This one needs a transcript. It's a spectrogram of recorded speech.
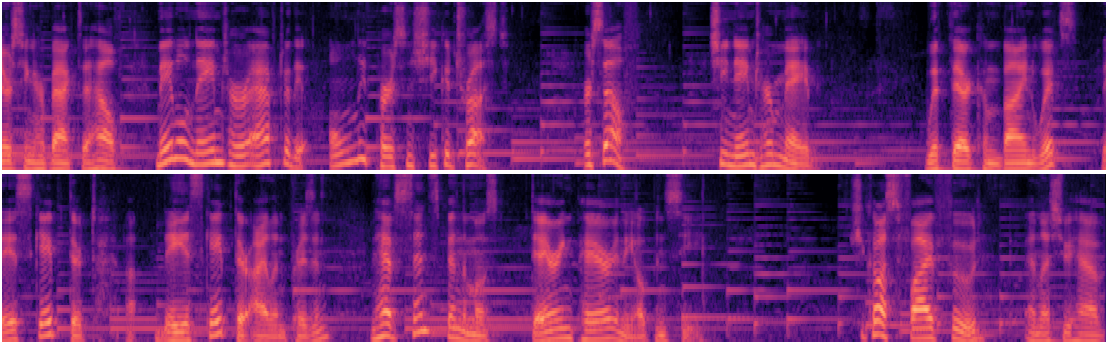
Nursing her back to health, Mabel named her after the only person she could trust herself. She named her Mabe. With their combined wits, they escaped their, uh, they escaped their island prison and have since been the most daring pair in the open sea. She costs five food, unless you have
